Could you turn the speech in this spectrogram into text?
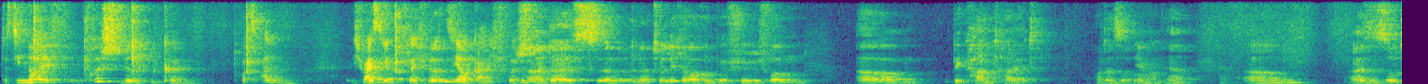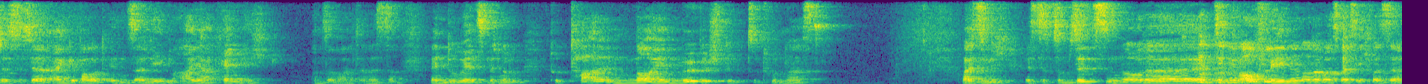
dass die neu frisch wirken können, trotz allem. Ich weiß nicht, vielleicht wirken sie auch gar nicht frisch. Nein, da ist äh, natürlich auch ein Gefühl von ähm, Bekanntheit oder so. Ja. ja? Ähm, also so, das ist ja eingebaut ins Erleben, ah ja, kenne ich und so weiter, weißt du? Wenn du jetzt mit einem total neuen Möbelstück zu tun hast, weißt du nicht, ist es zum Sitzen oder zum Drauflehnen oder was weiß ich was, ja?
